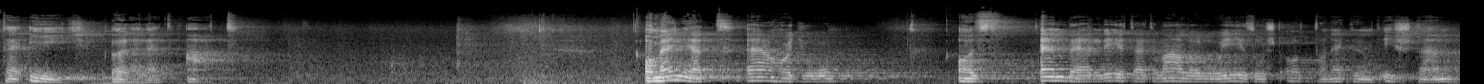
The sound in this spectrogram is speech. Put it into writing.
te így öleled át. A mennyet elhagyó, az ember létet vállaló Jézust adta nekünk Isten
